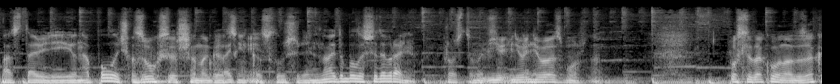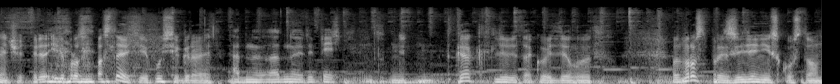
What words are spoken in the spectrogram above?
поставили ее на полочку. Звук совершенно гадский. слушали. Но это было шедеврально. Просто вообще. Не- невозможно. После такого надо заканчивать. Или просто поставить ее и пусть играет. Одну, одну эту песню. Как люди такое делают? Вот просто произведение искусства.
